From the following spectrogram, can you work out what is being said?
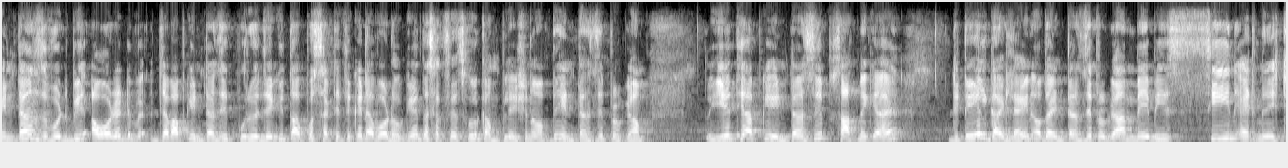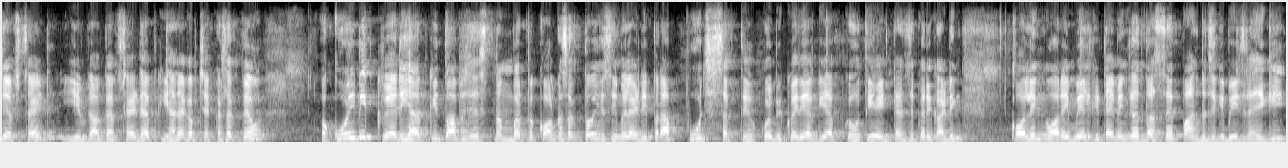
इंटर्न्स वुड बी अवॉर्डेड जब आपकी इंटर्नशिप पूरी हो जाएगी तो आपको सर्टिफिकेट अवार्ड हो गया the successful completion of the internship programme तो ये थी आपकी इंटर्नशिप साथ में क्या है? Detail guideline of the internship programme may be seen at ministry website ये वेबसाइट है आपकी, यहाँ जाकर आप चेक कर सकते हो। और कोई भी क्वेरी आपकी तो आप इस नंबर पर कॉल कर सकते हो। इस ईमेल आईडी पर आप पूछ सकते हो। कोई भी क्वेरी आपकी आपको होती है इंटर्नशिप के रिगार्डिंग कॉलिंग और ईमेल की टाइमिंग जो दस से पाँच बजे के बीच रहेगी।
